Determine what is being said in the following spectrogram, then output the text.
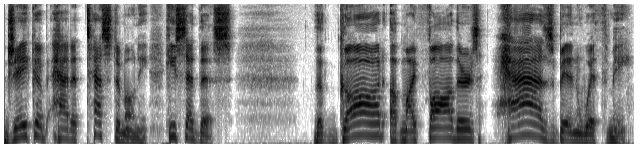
Jacob had a testimony. He said this The God of my fathers has been with me.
